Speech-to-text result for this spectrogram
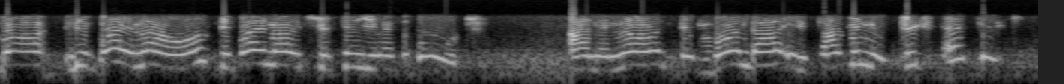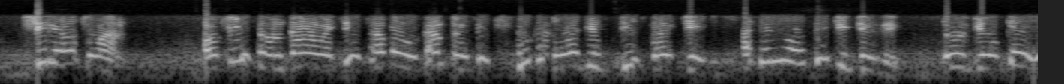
But the boy now, the boy now is 15 years old, and now the mother is having a big headache, serious one. I think sometime when things happen, we come to say, look at what this, this boy did. I said, no, take it easy. It will be okay.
